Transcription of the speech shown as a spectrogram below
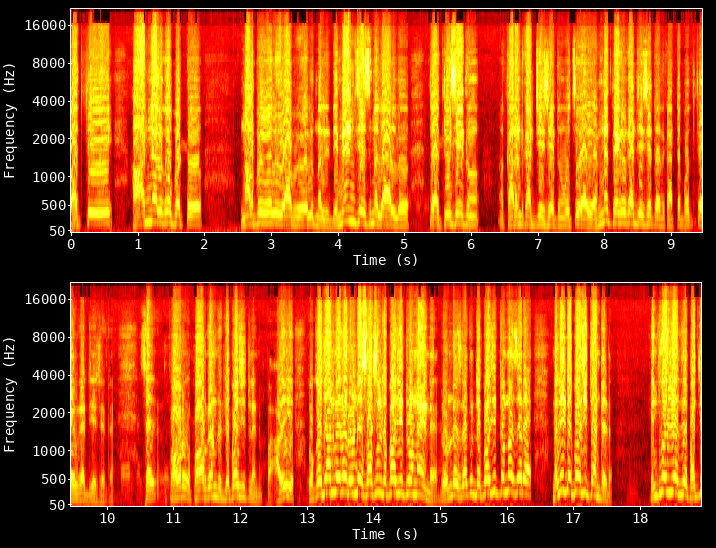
ప్రతి ఆరు నెలలకు పట్టు నలభై వేలు యాభై వేలు మళ్ళీ డిమాండ్ చేసి మళ్ళీ వాళ్ళు తీసేయటం కరెంట్ కట్ చేసేయటం వచ్చి ఎన్న తీగలు కట్ చేసేటం కరెక్ట్ పోతే తీగలు కట్ చేసేయటం. పవర్ పవర్ గ్రౌండ్ డిపాజిట్లు అండి. అది ఒక దాని మీద రెండేసి లక్షలు డిపాజిట్లు ఉన్నాయండి. రెండేసి లక్షలు డిపాజిట్ ఉన్నా సరే మళ్ళీ డిపాజిట్ అంటాడు. ఎందుకు వదిలేదు? ప్రతి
